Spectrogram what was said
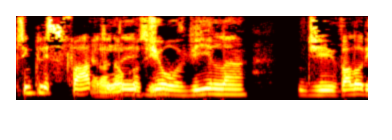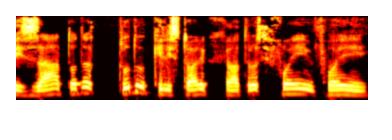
simples fato de, de ouvi-la, de valorizar toda, tudo aquele histórico que ela trouxe foi, foi,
